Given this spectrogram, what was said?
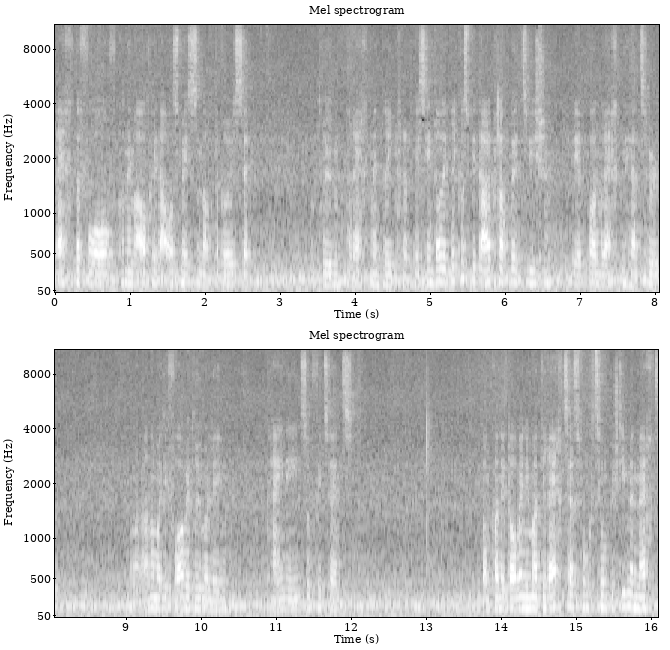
rechter Vorhof, kann ich auch wieder ausmessen nach der Größe drüben, rechten Ventrikel. Wir sehen da die Trikospitalklappe zwischen den beiden rechten Herzhüllen. Kann man auch nochmal die Farbe drüber legen. Keine Insuffizienz. Und dann kann ich da, wenn ich mal die Rechtsherzfunktion bestimmen möchte,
